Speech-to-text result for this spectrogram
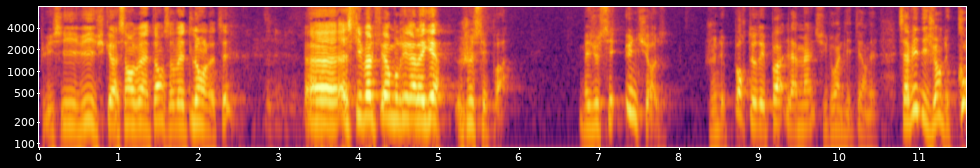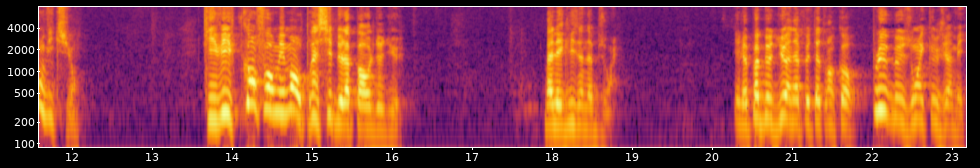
Puis s'il vit jusqu'à 120 ans, ça va être long, là, tu sais. Euh, est-ce qu'il va le faire mourir à la guerre? Je ne sais pas. Mais je sais une chose, je ne porterai pas la main sur loin de l'Éternel. Vous savez, des gens de conviction qui vivent conformément aux principes de la parole de Dieu. Ben, L'Église en a besoin. Et le peuple de Dieu en a peut-être encore plus besoin que jamais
